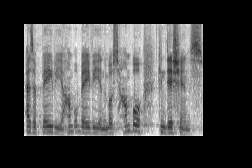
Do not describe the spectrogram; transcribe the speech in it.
as a baby, a humble baby in the most humble conditions.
